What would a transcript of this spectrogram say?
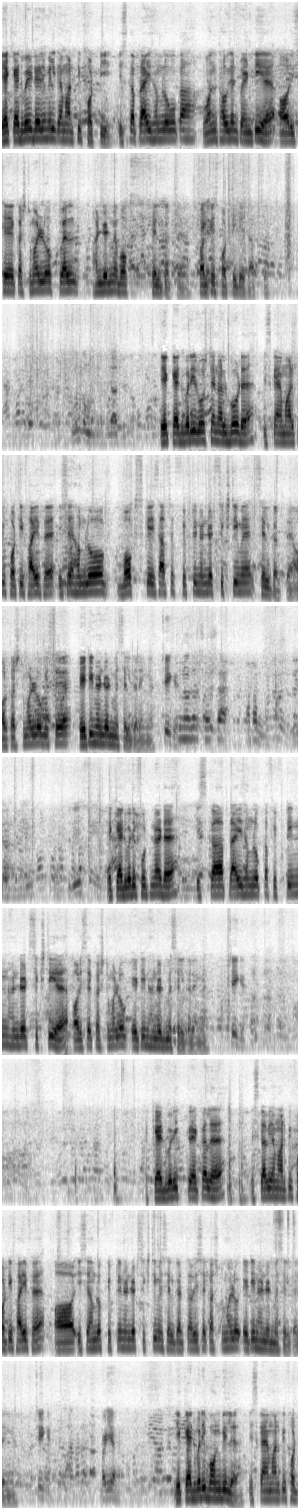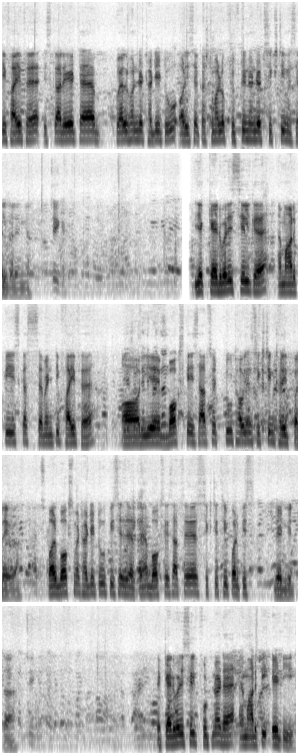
यह Cadbury Dairy Milk M R P forty इसका प्राइस हम लोगों का वन थाउज़ेंड ट्वेंटी है और इसे कस्टमर लोग ट्वेल्व हंड्रेड में बॉक्स सेल करते हैं पर पीस फोर्टी के हिसाब से। एक कैडबरी रोस्ट एंड अल्बोर्ड है इसका M R P forty five है। इसे हम लोग बॉक्स के हिसाब से फिफ्टीन हंड्रेड सिक्सटी में सेल करते हैं और कस्टमर लोग इसे एटीन हंड्रेड में सेल करेंगे। ठीक है। ये कैडबरी फुटनट है इसका प्राइस हम लोग का फिफ्टीन हंड्रेड सिक्सटी है और इसे कस्टमर लोग एटीन हंड्रेड में सेल करेंगे। ठीक है। कैडबरी क्रैकल है इसका भी M R P forty five है और इसे हम लोग फिफ्टीन हंड्रेड सिक्सटी में सेल करते हैं और इसे कस्टमर लोग एटीन हंड्रेड में सेल करेंगे। ठीक है। बढ़िया है। ये कैडबरी बॉनबिल है। इसका M R P forty five है। इसका रेट है ट्वेल्व हंड्रेड थर्टी टू और इसे कस्टमर लोग फिफ्टीन हंड्रेड सिक्सटी में सेल करेंगे। ठीक है। ये कैडबरी सिल्क है। एम आर पी इसका सेवेंटी फाइव है और ये बॉक्स के हिसाब से टू थाउज़ेंड सिक्सटीन खरीद पड़ेगा। पर बॉक्स में थर्टी टू पीसेज रहते हैं। बॉक्स के हिसाब से sixty three per piece rate गिरता है। एक कैडबरी सिल्क फुटनट है M R P eighty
